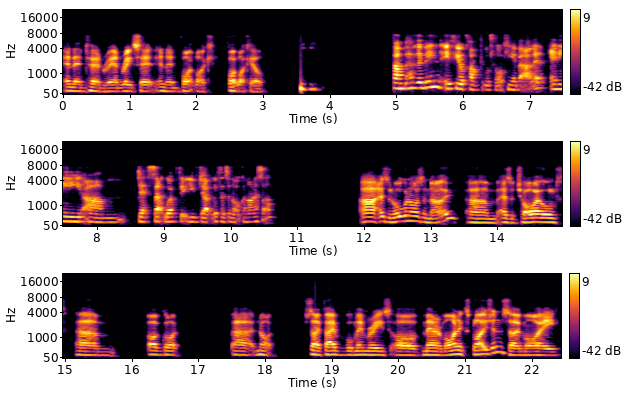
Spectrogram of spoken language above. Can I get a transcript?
and then turn around, reset, and then fight like fight like hell. Mm-hmm. Um, have there been, if you're comfortable talking about it, any um, deaths at work that you've dealt with as an organizer? Uh, as an organizer, no. Um, as a child, um, I've got uh, not so favourable memories of Moura mine explosion. So my,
